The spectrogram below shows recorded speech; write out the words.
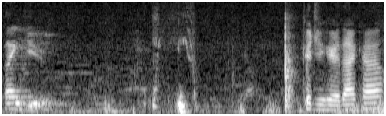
Thank you. Could you hear that, Kyle?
